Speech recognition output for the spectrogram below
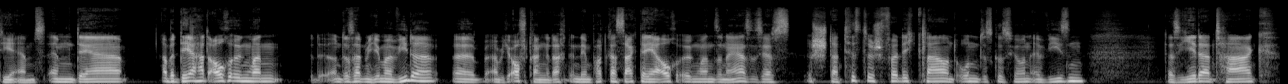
DMs. Ähm, der, aber der hat auch irgendwann und das hat mich immer wieder, äh, habe ich oft dran gedacht, in dem Podcast sagt er ja auch irgendwann so, naja, es ist ja statistisch völlig klar und ohne Diskussion erwiesen, dass jeder Tag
